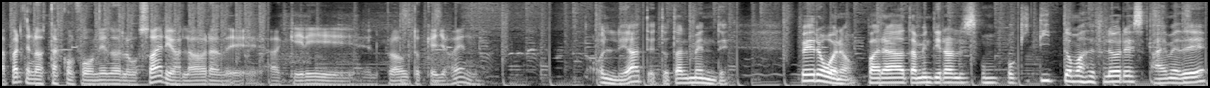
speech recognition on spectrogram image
Aparte no estás confundiendo a los usuarios a la hora de adquirir el producto que ellos venden. Olvídate, totalmente. Pero bueno, para también tirarles un poquitito más de flores, AMD,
